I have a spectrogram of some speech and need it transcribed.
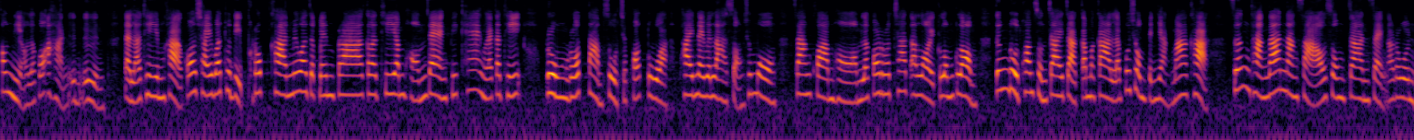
ข้าวเหนียวแล้วก็อาหารอื่น ๆ แต่ละทีมค่ะก็ใช้วัตถุดิบครบครันไม่ว่าจะเป็นปลากระเทียม หอมแดงพริกแห้งและกะทิปรุงรสตามสูตรเฉพาะตัวภายในเวลา 2 ชั่วโมง สร้างความหอมแล้วก็รสชาติอร่อยกลมกล่อม ดึงดูดความสนใจจากกรรมการและผู้ชมเป็นอย่างมากค่ะ ซึ่งทางด้านนางสาว ทรงจานแสงอรุณ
